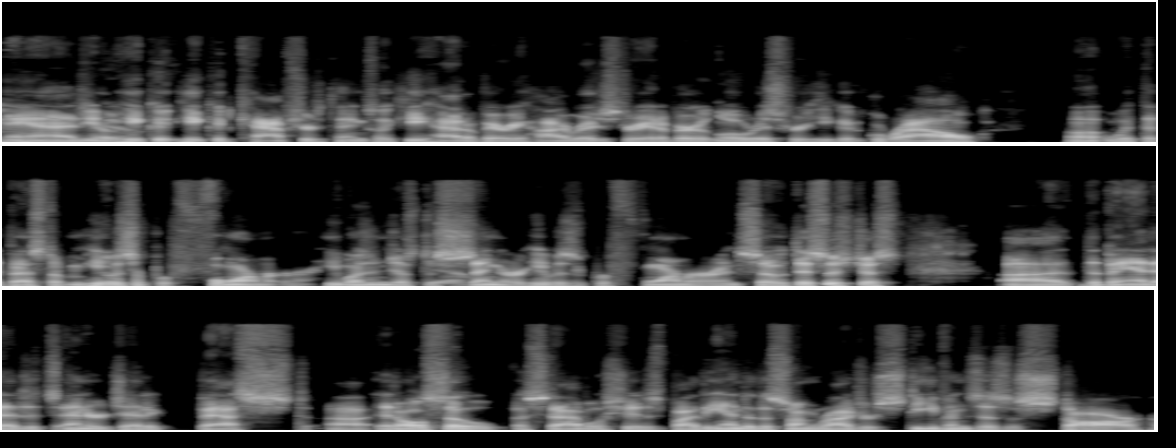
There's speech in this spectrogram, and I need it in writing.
Mm, and you know yeah. he could he could capture things like he had a very high register, he had a very low register. He could growl uh, with the best of them. He was a performer. He wasn't just a Yeah. singer. He was a performer, and so this is just. Uh, the band at its energetic best. Uh, it also establishes by the end of the song Roger Stevens as a star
